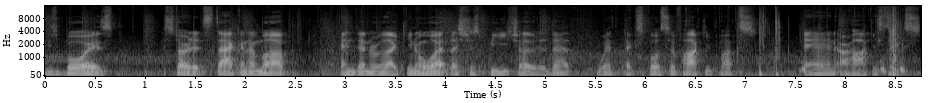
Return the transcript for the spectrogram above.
These boys started stacking them up. And then we're like, you know what? Let's just beat each other to death with explosive hockey pucks and our hockey sticks.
